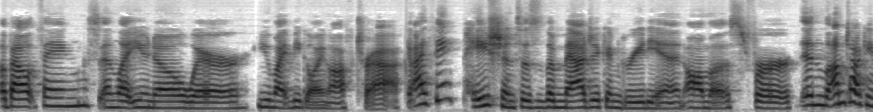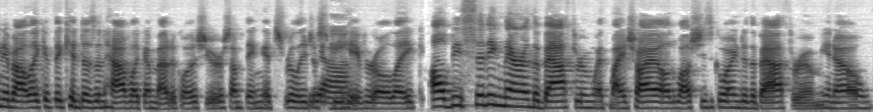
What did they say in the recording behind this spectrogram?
about things and let you know where you might be going off track. I think patience is the magic ingredient almost for, and I'm talking about like if the kid doesn't have like a medical issue or something, it's really just yeah. behavioral. Like I'll be sitting there in the bathroom with my child while she's going to the bathroom, you know,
